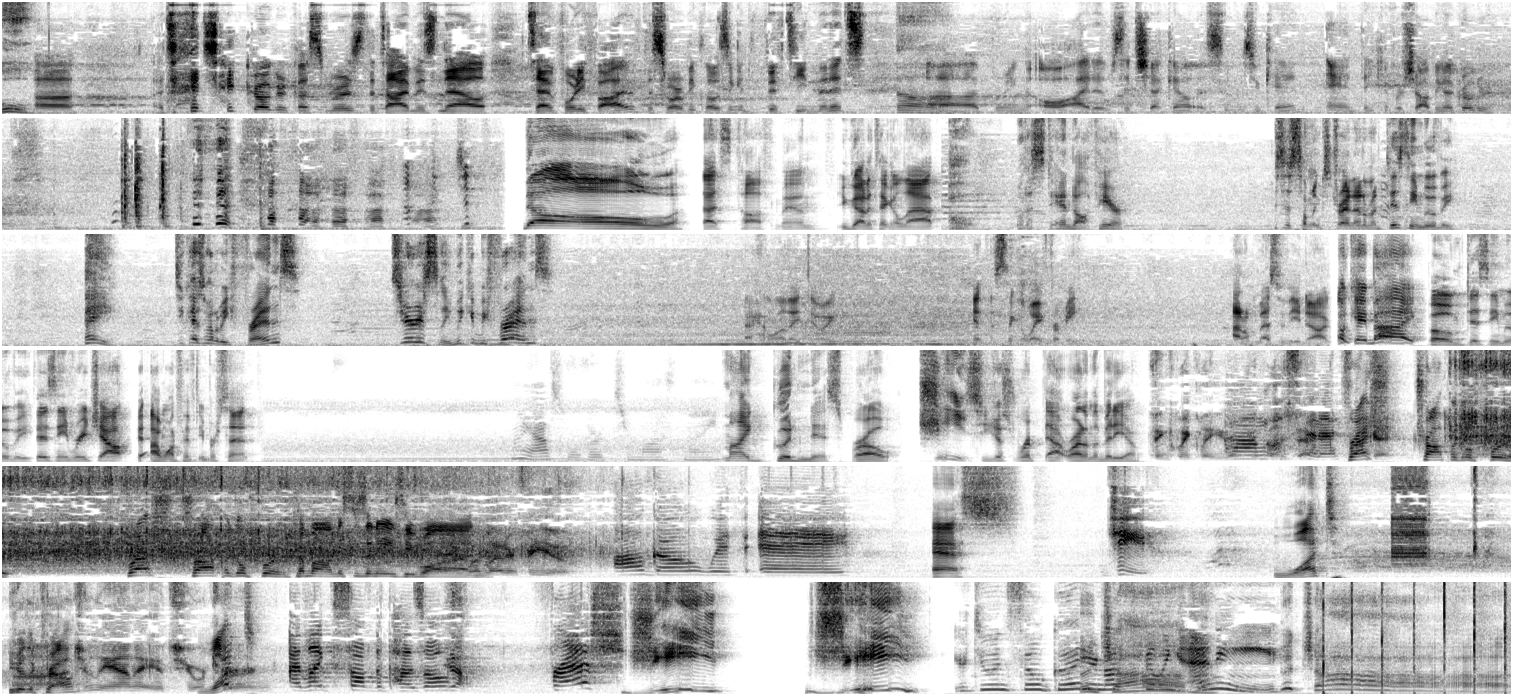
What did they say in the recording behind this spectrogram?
Uh, attention Kroger customers. The time is now 10:45. The store will be closing in 15 minutes. Uh, bring all items to checkout as soon as you can, and thank you for shopping at Kroger. No, that's tough, man. You got to take a lap. Oh, what a standoff here. This is something straight out of a Disney movie. Hey, do you guys want to be friends? Seriously, we can be friends. What The hell are they doing? Get this thing away from me. I don't mess with you, dog. Okay, bye. Boom, Disney movie. Disney, reach out. I want 50%. My asshole hurts from last night. My goodness, bro. Jeez, he just ripped out right on the video. Think quickly. Um, I'll spin it. Fresh tropical fruit. Fresh tropical fruit. Come on, this is an easy What one. letter for you? I'll go with a S. G. What? You hear the crowd? Uh, Juliana, it's your What? turn. I'd like to solve the puzzle. Yeah. Fresh. G? G? You're doing so good. Good You're not job. spilling any. Good job.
